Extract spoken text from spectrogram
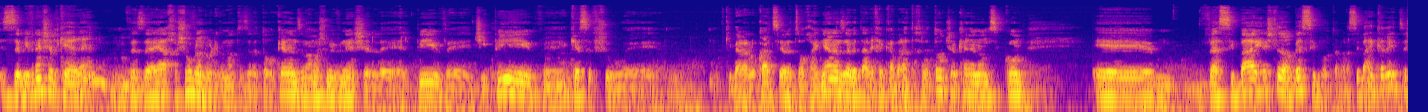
זה מבנה של קרן, Mhm. וזה היה חשוב לנו לבנות את זה בתור קרן, זה ממש מבנה של אה, LP ו-GP, וכסף שהוא אה, קיבל אלוקציה לצורך העניין הזה, ותהליכי קבלת החלטות של קרן הון סיכון. אה, והסיבה, יש לזה הרבה סיבות, אבל הסיבה העיקרית זה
